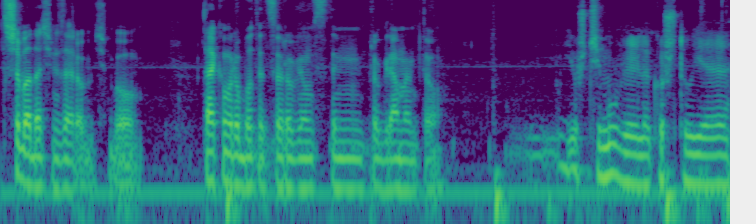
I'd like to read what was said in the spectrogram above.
trzeba dać im zarobić, bo taką robotę, co robią z tym programem, to... Już ci mówię, ile kosztuje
